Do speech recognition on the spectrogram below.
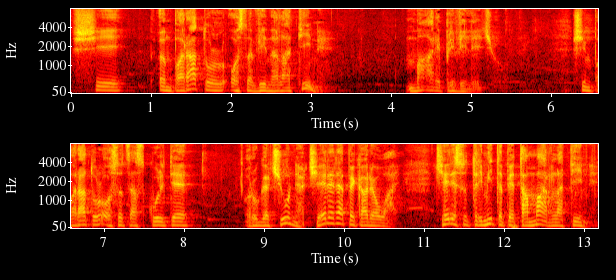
Și împăratul o să vină la tine. Mare privilegiu. Și împăratul o să-ți asculte rugăciunea, cererea pe care o ai. Cere să trimită pe Tamar la tine.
